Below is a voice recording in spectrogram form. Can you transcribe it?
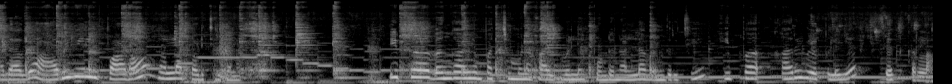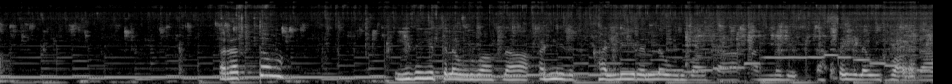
அதாவது அறிவியல் பாடம் நல்லா படிச்சிருக்கணும். இப்போ வெங்காயம் பச்சை மிளகாய் வெள்ளை பூண்டு நல்லா வந்துருச்சு. இப்போ கருவேப்பிலையை சேர்த்துக்கலாம். ரத்தம் இதயத்தில் உருவாகுதா? அல்லது கல்லீரலில் உருவாகுதா? அல்லது தசையில் உருவாகுதா?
